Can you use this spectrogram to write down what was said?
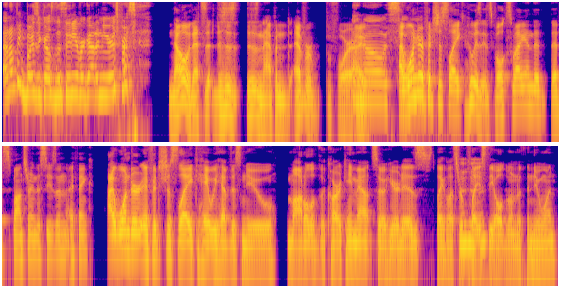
I don't think boys and girls in the city ever got a New Year's present. no, that's this is this hasn't happened ever before. I know. I so wonder weird. if it's just like who is it? It's Volkswagen that that's sponsoring this season. I think. I wonder if it's just like, hey, we have this new model of the car came out, so here it is. Like, let's Mm-hmm. replace the old one with the new one.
